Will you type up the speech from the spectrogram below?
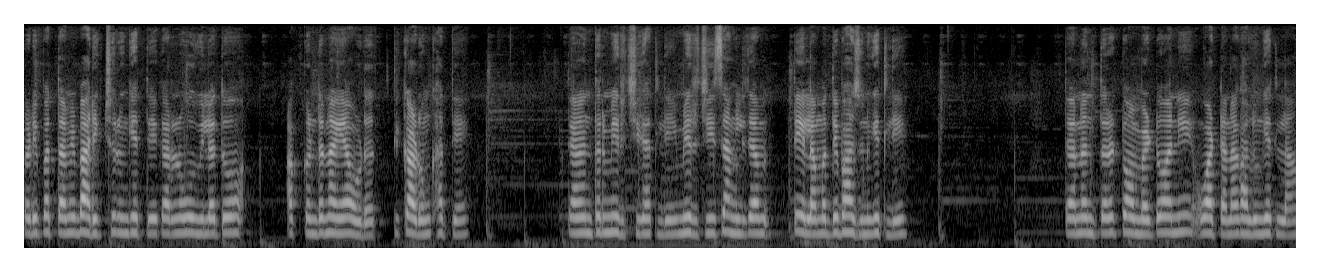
कढीपत्ता मी बारीक चिरून घेते कारण ओवीला तो अखंड नाही आवडत. ती काढून खाते. त्यानंतर मिरची घातली. मिरची चांगली त्या तेलामध्ये भाजून घेतली. त्यानंतर टोमॅटो आणि वाटाणा घालून घेतला.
